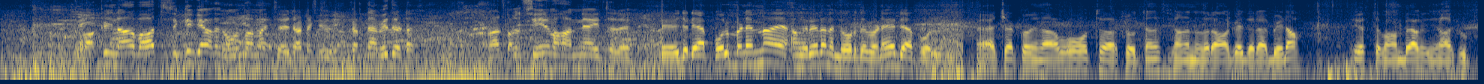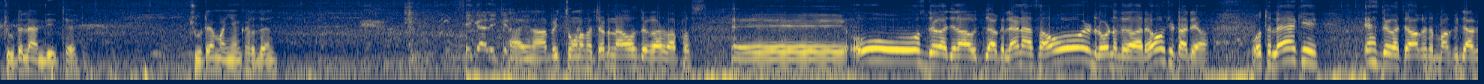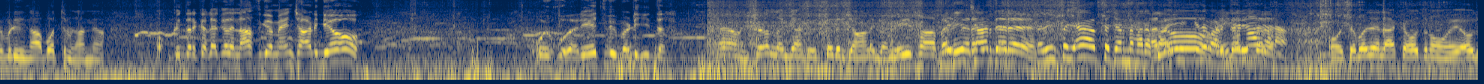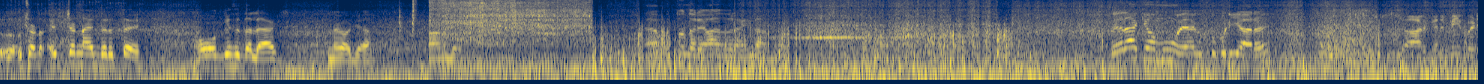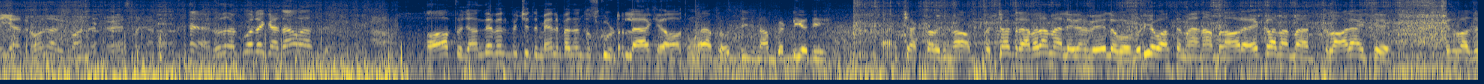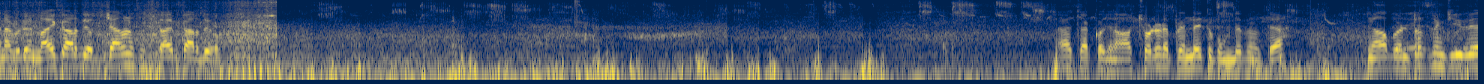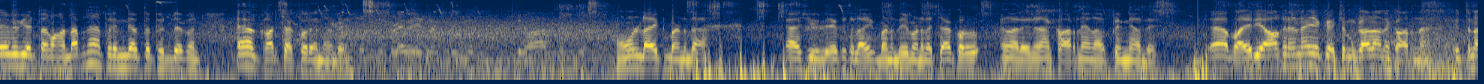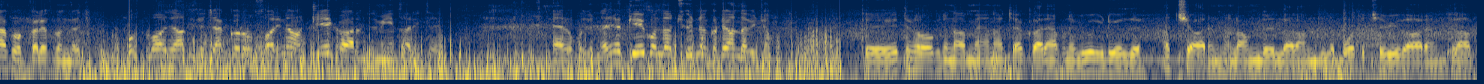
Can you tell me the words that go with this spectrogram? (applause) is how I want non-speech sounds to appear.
बाकी जनाब बात सीखी क्या था कौन पाना इतने जाट करते हैं विज़िट सीन महाने इतने जे पुल बने ना अंग्रेजा ने दौर दे बने पुल चेक करो जनाब वो खड़ोते नज़र आ गए जरा बेड़ा ਕਰਦੇ ਆ ਵਿਜ਼ਿਟ ਨਾਲ ਤੁਹਾਨੂੰ ਸੀਨ ਵਹਾਨੇ ਆ ਇੱਥੇ ਦੇ ਤੇ ਜਿਹੜੇ ਆ ਪੁਲ ਬਣੇ ਨਾ ਇਹ ਅੰਗਰੇਜ਼ਾਂ ਦੇ ਦੌਰ ਦੇ ਬਣੇ ਇਹ ਪੁਲ ਇਹ ਚੈੱਕ ਕਰੋ ਜਨਾਬ ਉਹ ਉੱਥੇ ਖਲੋਤਿਆਂ ਦੇ ਸਿਆਣਾ ਨਜ਼ਰ ਆ ਗਿਆ ਜਰਾ ਬੇੜਾ ਇਸ ਤੇ ਵਾਂ ਬਿਆਖ ਜਨਾਬ ਝੂ- ਝੂਟੇ ਲੈਂਦੀ ਇੱਥੇ ਝੂਟੇ ਮਾਈਆਂ ਖਰਦਨ ਆ ਜਨਾਬ ਇੱਥੋਂ ਹੁਣ ਚੜਨਾ ਉਸ ਜਗ੍ਹਾ ਵਾਪਸ ਏ ਉਹ ਉਸ ਜਗ੍ਹਾ ਜਨਾਬ ਜਾ ਕੇ ਲੈਣਾ ਸਾ ਉਹ ਰੋਡ ਨਜ਼ਰ ਆ ਰਿਹਾ ਉਹ ਚਟਾ ਰਿਹਾ ਉੱਥੇ ਲੈ ਕੇ ਇਸ ਜਗ੍ਹਾ ਤੇ ਆ ਕੇ ਤੇ ਬਾਕੀ ਜਾ ਕੇ ਬੜੀ ਜਨਾਬ ਉੱਥੇ ਬਣਾਉਂਦੇ ਆ ਉਹ ਕਿੱਧਰ ਕਦੇ ਕਦੇ ਨਸ ਗਿਆ ਮੈਂ ਛੱਡ ਗਿਓ रेत भी बड़ी इधर। चढ़न लग गया इधर जान लग गया चढ़ना इधर सीधा लगा गया। क्यों मुँह होया कुकड़ी आ रहा है यार गर्मी बड़ी है रोजा भी कौन ड्रेस बजाना (laughs) रोजा कौन कहता वास्ते? आप तो जानते फिर पिछे तो मैंने पहले तो स्कूटर लैके आ तू मैं खड़ोती जनाब गड्डी ओदी चेक करो जनाब कच्चा ड्राइवर है मैं लेकिन वे लवो वीडियो वास्ते मैं ना बना रहा एक ना मैं चला रहा इतने इस वास्ते ना वीडियो लाइक कर दो चैनल सब्सक्राइब कर दो चेक करो जनाब छोटे छोटे परिंदे इतने घूमते पे होते हैं जनाब इंटरेस्टिंग चीज़ है कि पता है परिंदे उत्ते फिरते पे घर चेक करो इन्होंने ਹੁਣ ਲਾਈਕ ਬਣਦਾ ਇਹ ਚੀਜ਼ ਵੇਖ ਤੇ ਲਾਈਕ ਬਣਦੇ ਹੀ ਬਣਦਾ ਚੈੱਕ ਕਰੋ ਇਹਨਾਂ ਦੇ ਨਾ ਕਾਰਨ ਹੈ ਨਾਲ ਪਰਿੰਦਿਆਂ ਦੇ ਇਹ ਬਾਹਰੀ ਆਖਰ ਹੈ ਨਾ ਇਹ ਕਿ ਚਮਕਾਰਾਂ ਦੇ ਕਾਰਨ ਹੈ ਇਤਨਾ ਕੋ ਅਕਲ ਇਸ ਬੰਦੇ 'ਚ ਉਸ ਤੋਂ ਬਾਅਦ ਜਨਾਬ ਤੁਸੀਂ ਚੈੱਕ ਕਰੋ ਸਾਰੀ ਨਾ ਕੇ ਕਾਰ ਜ਼ਮੀਨ ਸਾਰੀ ਤੇ ਐਵੇਂ ਕੁਝ ਹੁੰਦਾ ਜਿਹੜਾ ਕੇਕ ਹੁੰਦਾ ਛੁਰੀ ਨਾਲ ਕਟਿਆ ਹੁੰਦਾ ਵਿੱਚੋਂ ਤੇ ਇੱਥੇ ਖਲੋ ਕੇ ਜਨਾਬ ਮੈਂ ਨਾ ਚੈੱਕ ਕਰ ਰਿਹਾ ਆਪਣੇ ਵਿਊ ਵੀਡੀਓਜ਼ ਦੇ ਅੱਛੇ ਆ ਰਹੇ ਨੇ ਅਲਹਮਦੁਲਿਲਾ ਅਲਹਮਦੁਲਿਲਾ ਬਹੁਤ ਅੱਛੇ ਵਿਊਜ਼ ਆ ਰਹੇ ਨੇ ਜਨਾਬ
